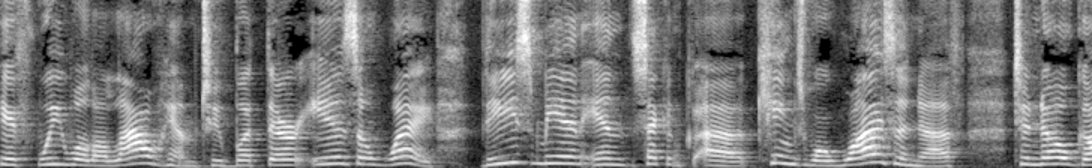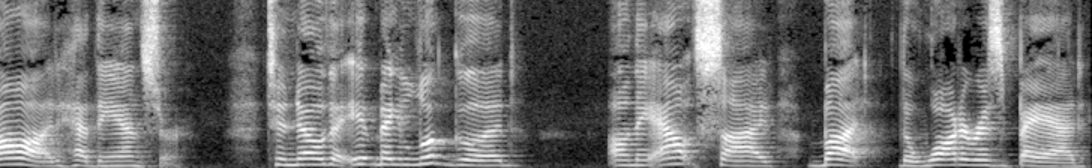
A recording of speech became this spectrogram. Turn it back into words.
if we will allow him to. But there is a way. These men in Second uh, Kings were wise enough to know God had the answer, to know that it may look good on the outside, but the water is bad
